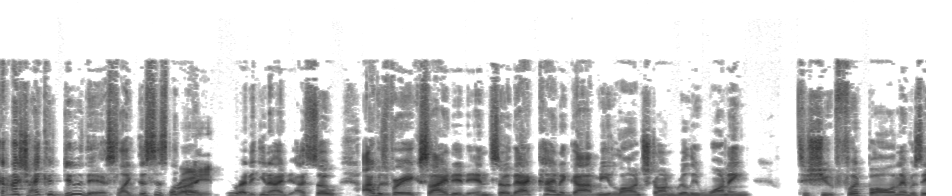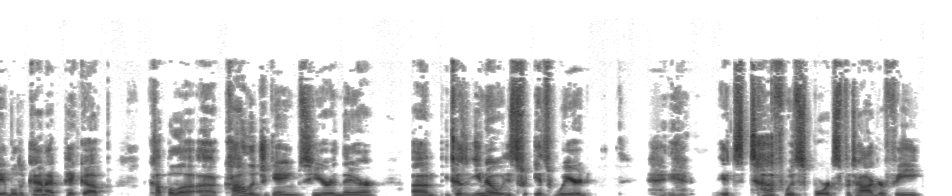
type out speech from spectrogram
gosh, I could do this. Like this is something right. I do. You know, I, so I was very excited. And so that kind of got me launched on really wanting to shoot football. And I was able to kind of pick up a couple of uh, college games here and there. Um, because, you know, it's, it's weird. It's tough with sports photography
